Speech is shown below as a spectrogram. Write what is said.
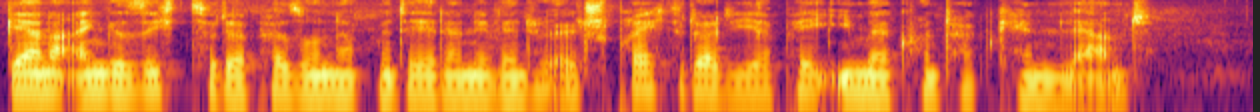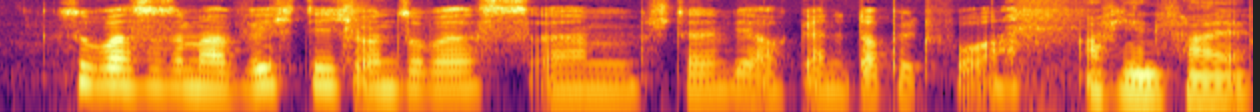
gerne ein Gesicht zu der Person habt, mit der ihr dann eventuell sprecht oder die ihr per E-Mail-Kontakt kennenlernt. Sowas ist immer wichtig und sowas ähm, stellen wir auch gerne doppelt vor. Auf jeden Fall.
